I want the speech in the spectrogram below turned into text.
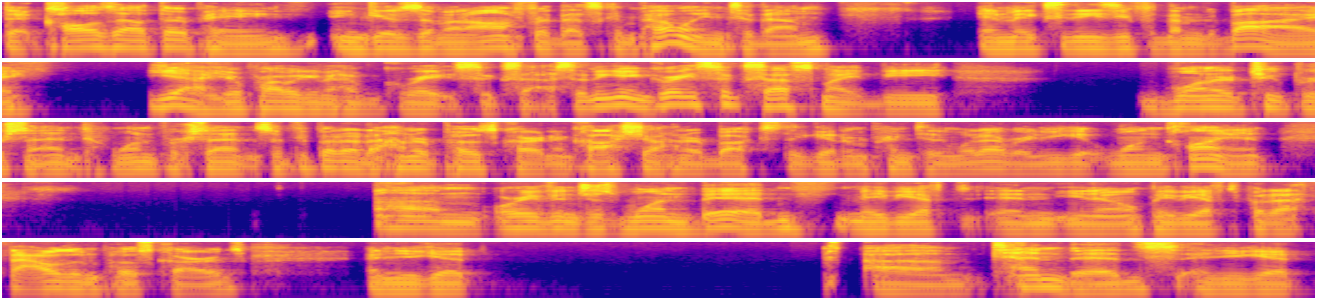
that calls out their pain and gives them an offer that's compelling to them and makes it easy for them to buy. Yeah, you're probably going to have great success. And again, great success might be one or two percent, one percent. So if you put out a hundred postcard and it costs you a hundred bucks to get them printed and whatever, and you get one client, um, or even just one bid, maybe you have to, and you know, maybe you have to put a thousand postcards and you get um, 10 bids and you get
